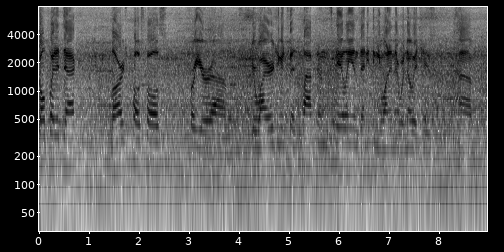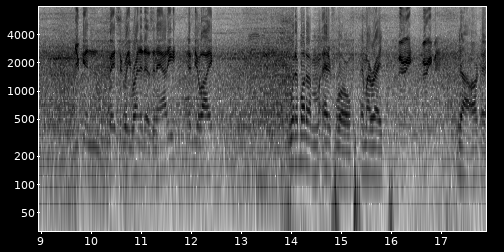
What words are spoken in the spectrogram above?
gold-plated deck, large post holes for your um, your wires. You can fit Claptons, Aliens, anything you want in there with no issues. Um, you can basically run it as an Addy if you like. What about um, airflow? Am I right? Very, very big. Yeah, okay.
